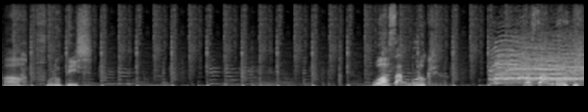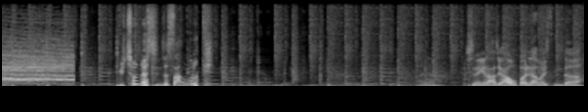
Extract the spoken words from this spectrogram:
아 부룩디 씨 와 쌍부룩 야 쌍부룩띠 미쳤냐 진짜 쌍부룩띠 아니야 신에게는 아직 아홉 발이 남아있습니다.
